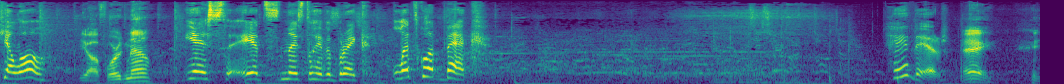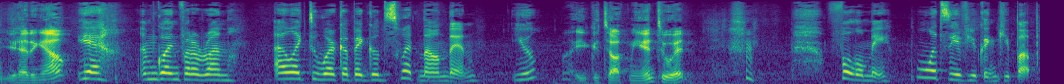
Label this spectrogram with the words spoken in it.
Hello. You off work now? Yes, it's nice to have a break. Let's go out back. Hey there. Hey, you heading out? Yeah, I'm going for a run. I like to work up a good sweat now and then. You? Well, you could talk me into it. Follow me. Let's see if you can keep up.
